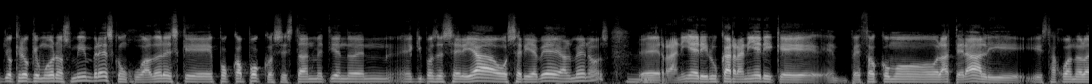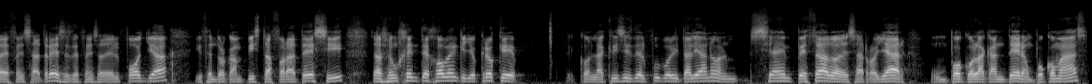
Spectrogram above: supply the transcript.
yo creo que buenos mimbres, con jugadores que poco a poco se están metiendo en equipos de Serie A o Serie B al menos. Eh, Ranieri, Luca Ranieri, que empezó como lateral y, y está jugando la defensa 3, es defensa del Foggia, y centrocampista Foratesi. O sea, son gente joven que yo creo que con la crisis del fútbol italiano se ha empezado a desarrollar un poco la cantera, un poco más,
